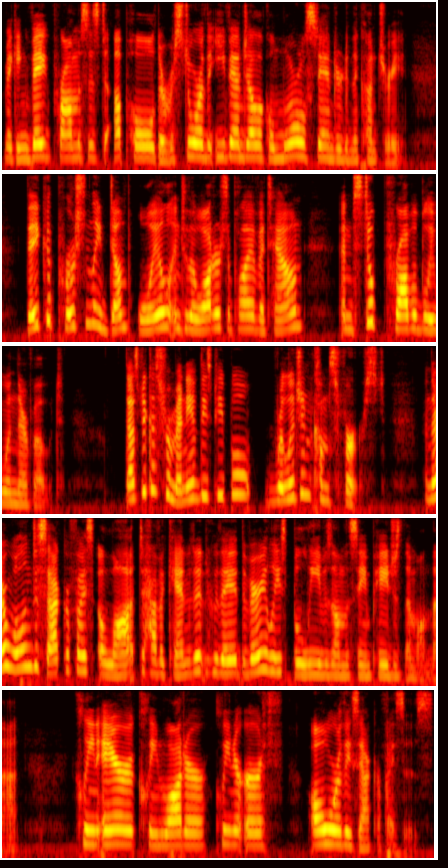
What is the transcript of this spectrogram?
making vague promises to uphold or restore the evangelical moral standard in the country. They could personally dump oil into the water supply of a town and still probably win their vote. That's because for many of these people, religion comes first, and they're willing to sacrifice a lot to have a candidate who they at the very least believe is on the same page as them on that. Clean air, clean water, cleaner earth, all worthy sacrifices.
